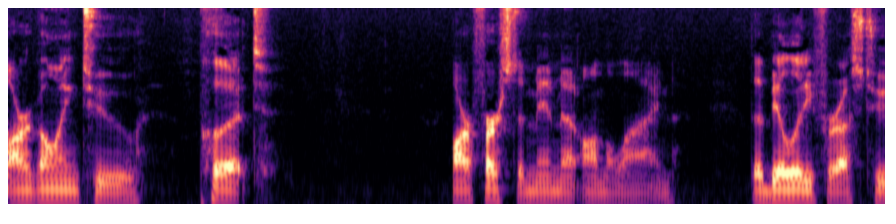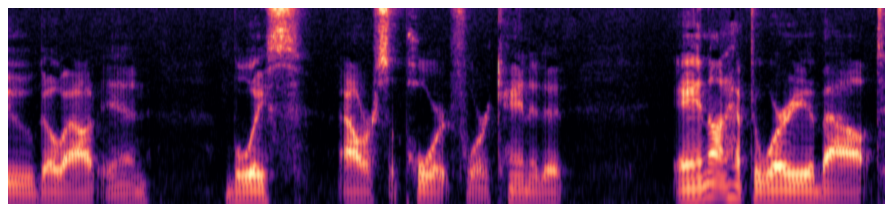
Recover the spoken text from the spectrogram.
are going to put our First Amendment on the line. The ability for us to go out and voice our support for a candidate and not have to worry about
